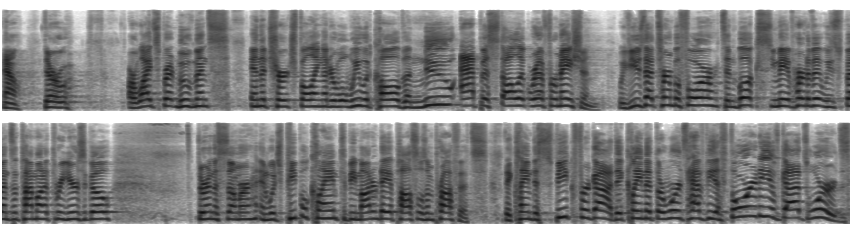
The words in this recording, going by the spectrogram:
Now, there are widespread movements in the church falling under what we would call the New Apostolic Reformation. We've used that term before, it's in books. You may have heard of it. We spent some time on it three years ago during the summer, in which people claim to be modern day apostles and prophets. They claim to speak for God. They claim that their words have the authority of God's words.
